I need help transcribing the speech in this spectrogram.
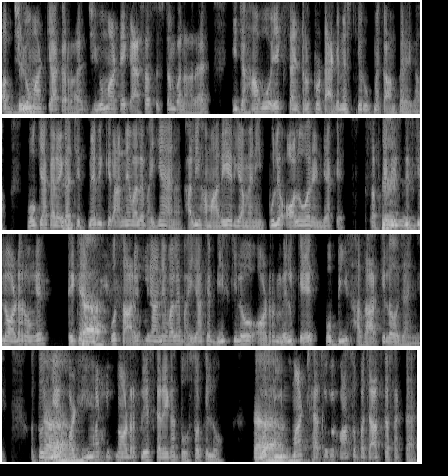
अब जियो मार्ट क्या कर रहा है? जियो मार्ट एक ऐसा सिस्टम बना रहा है कि जहाँ वो एक सेंट्रल प्रोटैगनिस्ट के रूप में काम करेगा। वो क्या करेगा? जितने भी किराने वाले भैया है ना खाली हमारे एरिया में नहीं पूरे ऑल ओवर इंडिया के सबके बीस बीस किलो ऑर्डर होंगे ठीक है? हाँ. वो सारे किराने वाले भैया के बीस किलो ऑर्डर मिल के वो बीस हज़ार किलो हो जाएँगे। तो हाँ. ये और डी मार्ट कितना ऑर्डर प्लेस करेगा? दो सौ किलो। हाँ. वो डी मार्ट छह सौ का पाँच सौ पचास कर सकता है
